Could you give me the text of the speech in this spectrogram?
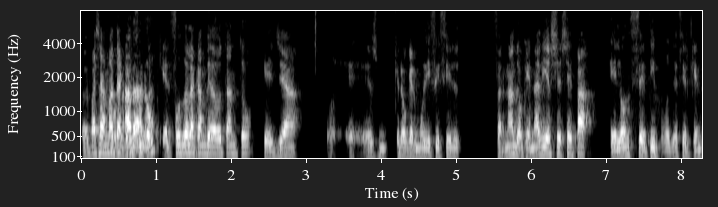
Lo que pasa, Mata, que, el fútbol, que el fútbol ha cambiado tanto que ya eh, es, creo que es muy difícil, Fernando, que nadie se sepa el 11 tipo, es decir, que,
